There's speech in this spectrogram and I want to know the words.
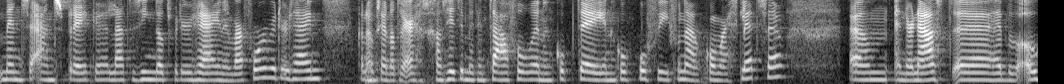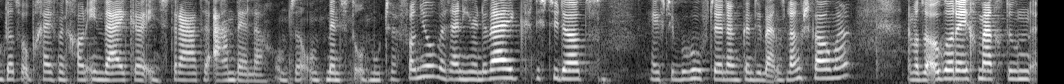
mensen aanspreken, laten zien dat we er zijn en waarvoor we er zijn. Het kan ook zijn dat we ergens gaan zitten met een tafel en een kop thee en een kop koffie van nou, kom maar eens kletsen. Um, en daarnaast uh, hebben we ook dat we op een gegeven moment gewoon in wijken, in straten aanbellen om, te, om mensen te ontmoeten. Van joh, we zijn hier in de wijk, wist u dat? Heeft u behoefte, dan kunt u bij ons langskomen. En wat we ook wel regelmatig doen, uh,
